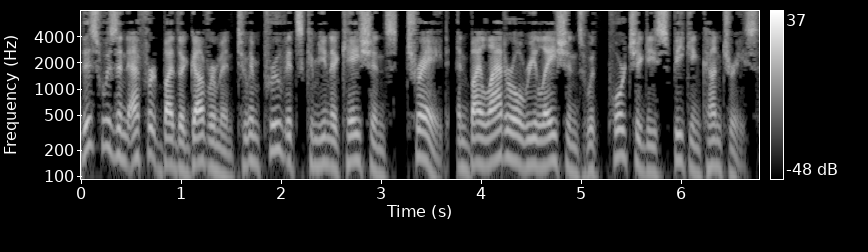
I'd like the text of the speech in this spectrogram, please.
This was an effort by the government to improve its communications, trade, and bilateral relations with Portuguese-speaking countries.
